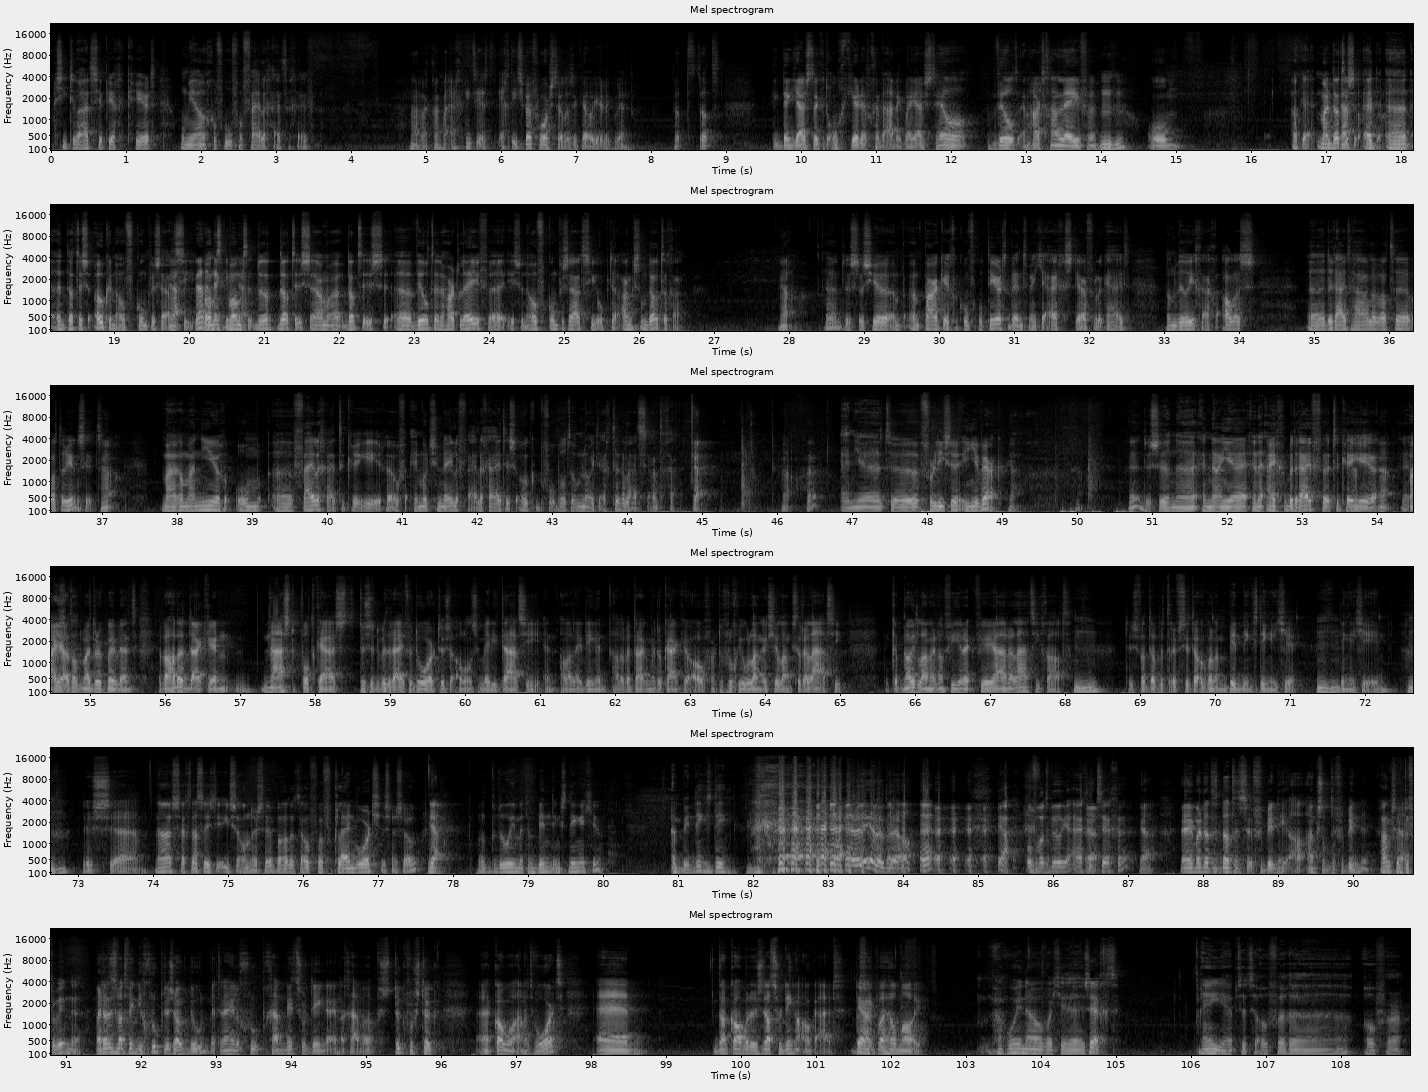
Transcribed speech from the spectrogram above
situatie heb jij gecreëerd om jou een gevoel van veiligheid te geven? Nou, daar kan ik me echt niet echt, echt iets bij voorstellen als ik heel eerlijk ben. Dat, dat, ik denk juist dat ik het omgekeerde heb gedaan. Ik ben juist heel wild en hard gaan leven Mhm. om Oké, maar dat, Ja. is, eh, eh, dat is ook een overcompensatie. Ja, want ik, want ja. dat, dat is, zeg maar, dat is eh, wild en hard leven, is een overcompensatie op de angst om dood te gaan. ja, dus als je een, een paar keer geconfronteerd bent met je eigen sterfelijkheid, dan wil je graag alles eruit halen wat, eh, wat erin zit. ja, Maar een manier om eh, veiligheid te creëren, of emotionele veiligheid, is ook bijvoorbeeld om nooit echt de relaties aan te gaan. Ja. Ja. En je te verliezen in je werk. Ja. Hè, Dus een, eh, en, aan je, en een eigen bedrijf eh, te creëren. ja. Waar je dus- altijd maar druk mee bent. We hadden het daar een keer naast de podcast, tussen de bedrijven door, tussen al onze meditatie en allerlei dingen, hadden we het daar met elkaar een keer over. Toen vroeg je hoe lang is je langste relatie? Ik heb nooit langer dan vier, vier jaar een relatie gehad. Mhm, Dus wat dat betreft zit er ook wel een bindingsdingetje mhm, dingetje in. mhm. Dus eh, Nou, zeg dat is iets anders. Hè. We hadden het over verkleinwoordjes en zo. ja, Wat bedoel je met een bindingsdingetje? Een bindingsding. We leren het wel. Ja, of wat wil je eigenlijk Ja. zeggen? Ja. Nee, maar dat is, dat is verbinding, angst om te verbinden. Angst om Ja. te verbinden. Maar dat is wat we in die groep dus ook doen. Met een hele groep gaan dit soort dingen. En dan gaan we stuk voor stuk eh, komen we aan het woord. En dan komen dus dat soort dingen ook uit. Dat Ja. vind ik wel heel mooi. Maar hoor je nou wat je zegt? Nee, je hebt het over, eh, over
